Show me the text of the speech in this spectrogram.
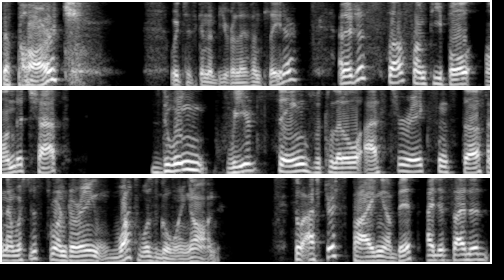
the park, which is going to be relevant later, and I just saw some people on the chat doing weird things with little asterisks and stuff, and I was just wondering what was going on. So after spying a bit, I decided,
